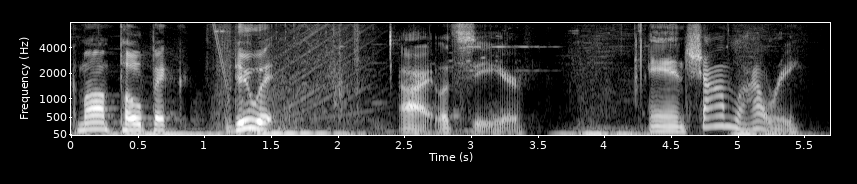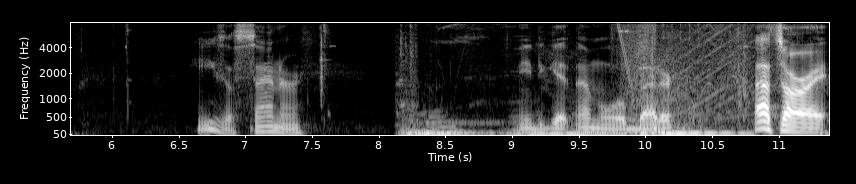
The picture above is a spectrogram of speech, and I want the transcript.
Come on, Popick. Do it. All right, let's see here. And Sean Lowry. He's a center. Need to get them a little better. That's all right.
